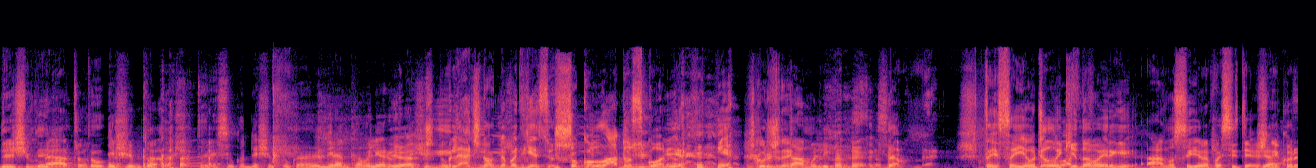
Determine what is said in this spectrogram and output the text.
Dešimt metų. Dešimtuką. Aš turėsiu, kad dešimtuką. Grand Cavalierių. Yeah. Dešimtuką. Ble, žinok, nepatikėsiu, šokolado skonio. Iš kur žinai? Damų lygis. Tai jisai jaučia, laikydavo irgi, anusai yra pasitė, žinai, kur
